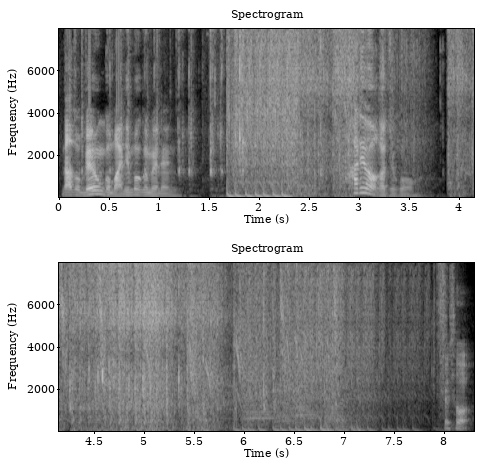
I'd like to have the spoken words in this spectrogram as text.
나도 매운 거 많이 먹으면은 살이 와가지고. 그래서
